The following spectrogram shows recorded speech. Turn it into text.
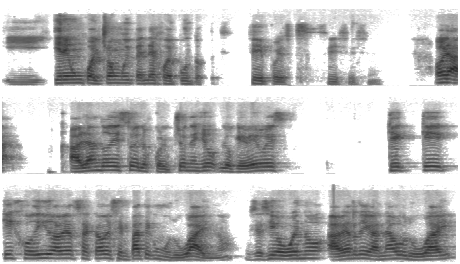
Y tienen un colchón muy pendejo de puntos, pues. Sí, pues, sí, sí, sí. Ahora, hablando de esto de los colchones, yo lo que veo es qué, qué, qué jodido haber sacado ese empate con Uruguay, ¿no? Hubiese sido bueno haberle ganado a Uruguay.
